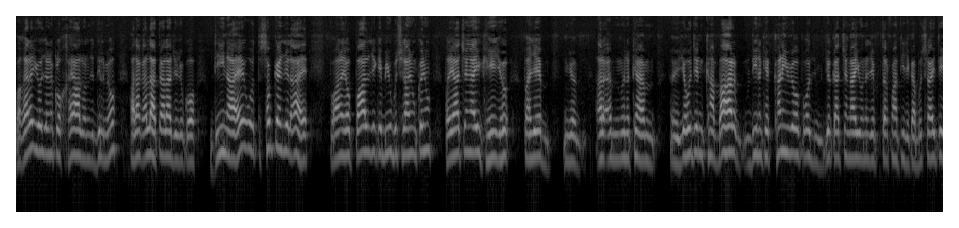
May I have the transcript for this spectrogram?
وغيره اهو ڄڻ هڪڙو خيال هن جي دل ۾ هو. حالانڪه الله تالا جو جيڪو دين آهي اهو ته سڀ ڪنهن جي لاءِ آهي. پوءِ هاڻي اهو پال جيڪي ٻيون بڇڙايون ڪيون پر اها چڱائي کي جو پنهنجي يهودين کان ٻاهر دين کي کڻي ويو پوءِ جيڪا چڱائي هن جي طرفان ٿي جيڪا بڇڙائي ٿي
